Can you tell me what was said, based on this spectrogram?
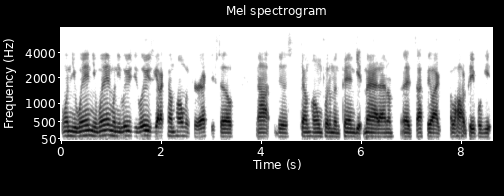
when you win, you win. When you lose, you lose. You got to come home and correct yourself, not just come home, put them in the pen, get mad at them. It's I feel like a lot of people get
